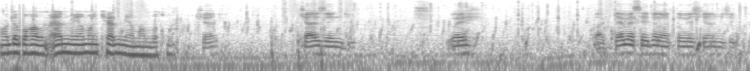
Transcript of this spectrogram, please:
Hadi bakalım el mi yaman kel mi yaman Batu? Kel. Kel zenci. Vay. Bak demeseydin aklıma hiç gelmeyecekti.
